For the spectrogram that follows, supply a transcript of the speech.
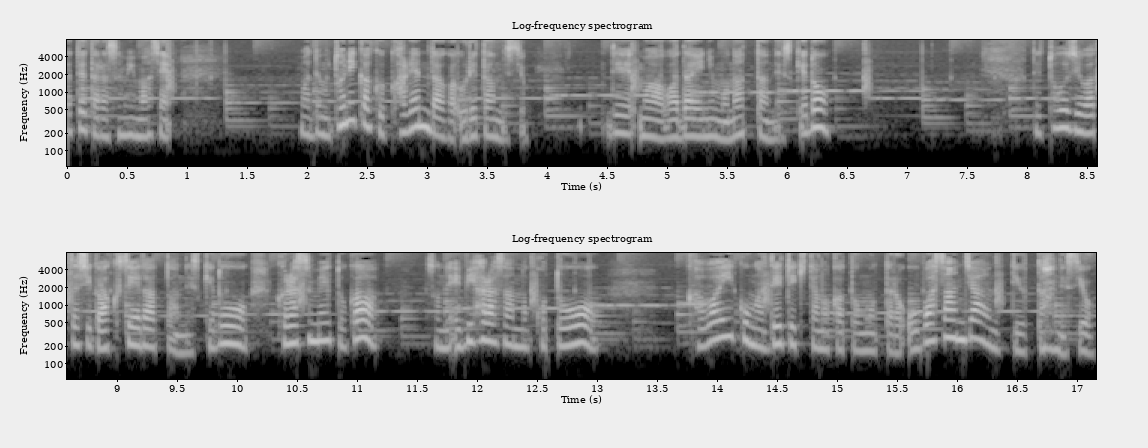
ってたらすみません、まあ、でもとにかくカレンダーが売れたんですよ。でまあ話題にもなったんですけどで当時私学生だったんですけどクラスメートがその海老原さんのことを可愛い子が出てきたのかと思ったらおばさんじゃんって言ったんですよ。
